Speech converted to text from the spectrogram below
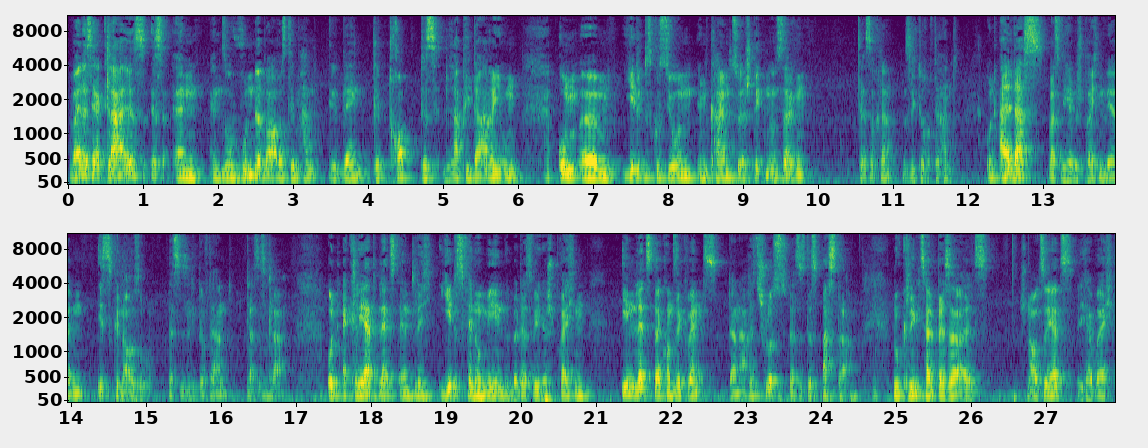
weil das ja klar ist, ist ein, ein so wunderbar aus dem Handgelenk getropptes Lapidarium, um ähm, jede Diskussion im Keim zu ersticken und zu sagen, das ist doch klar, das liegt doch auf der Hand. Und all das, was wir hier besprechen werden, ist genauso. Das ist, liegt auf der Hand, das ist klar. Und erklärt letztendlich jedes Phänomen, über das wir hier sprechen, in letzter Konsequenz. Danach ist Schluss, das ist das Basta. Nur klingt es halt besser als Schnauze jetzt, ich habe recht.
